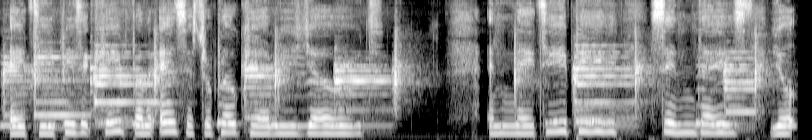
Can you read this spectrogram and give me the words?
ATPs that came from an ancestral prokaryote. And ATP synthase you'll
